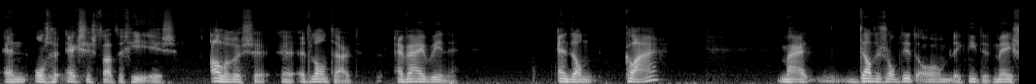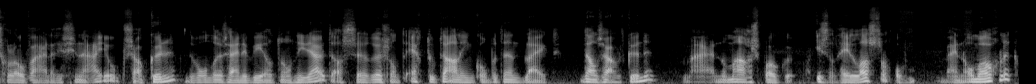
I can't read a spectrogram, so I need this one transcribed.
En onze exit-strategie is alle Russen uh, het land uit en wij winnen. En dan klaar. Maar dat is op dit ogenblik niet het meest geloofwaardige scenario. Het zou kunnen. De wonderen zijn de wereld nog niet uit. Als Rusland echt totaal incompetent blijkt, dan zou het kunnen. Maar normaal gesproken is dat heel lastig of bijna onmogelijk.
